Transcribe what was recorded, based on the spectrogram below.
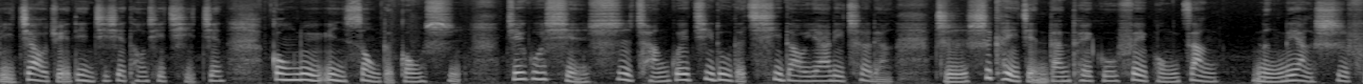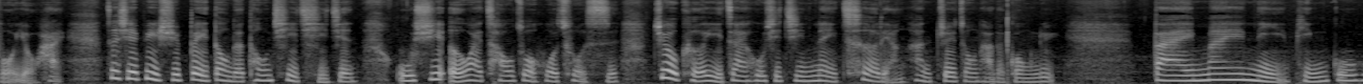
比较决定机械通气期间功率运送的公式。结果显示，常规记录的气道压力测量值是可以简单推估肺膨胀。能量是否有害？这些必须被动的通气期间，无需额外操作或措施，就可以在呼吸机内测量和追踪它的功率。戴麦尼评估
